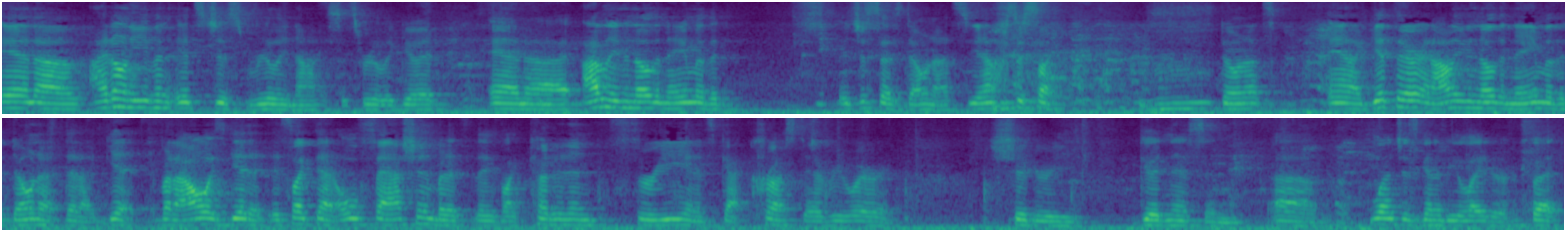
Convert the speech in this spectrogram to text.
And um, I don't even, it's just really nice. It's really good. And uh, I don't even know the name of the, it just says donuts, you know, it's just like donuts and I get there and I don't even know the name of the donut that I get, but I always get it. It's like that old fashioned, but they've like cut it in three and it's got crust everywhere and sugary goodness. And um, lunch is going to be later. But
